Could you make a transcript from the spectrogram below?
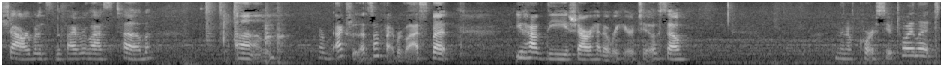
shower, but it's the fiberglass tub. Um, or actually, that's not fiberglass, but you have the shower head over here too. So, and then of course your toilet,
